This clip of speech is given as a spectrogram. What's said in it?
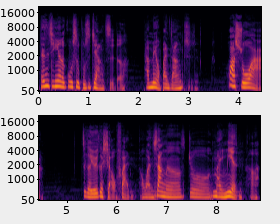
但是今天的故事不是这样子的，它没有半张纸。话说啊。这个有一个小贩，晚上呢就卖面啊，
